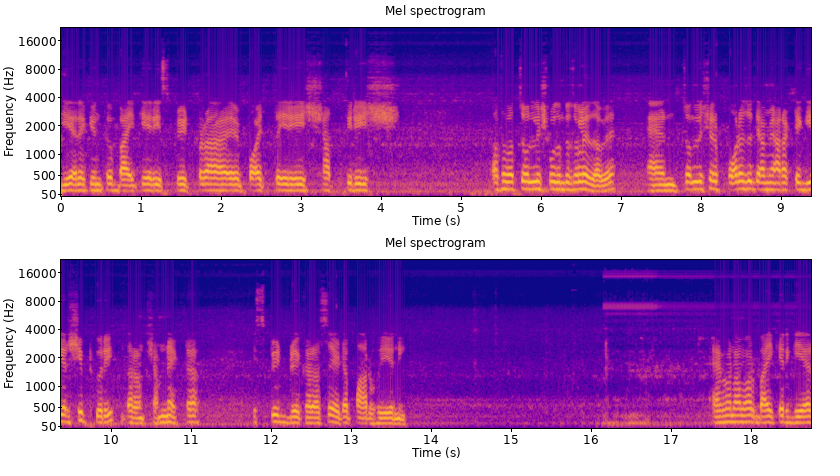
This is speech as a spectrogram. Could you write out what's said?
গিয়ারে কিন্তু বাইকের স্পিড প্রায় পঁয়ত্রিশ, সাতত্রিশ অথবা চল্লিশ পর্যন্ত চলে যাবে। অ্যান্ড চল্লিশের পরে যদি আমি আর একটা গিয়ার শিফট করি, দাঁড়ান, সামনে একটা স্পিড ব্রেকার আছে, এটা পার হয়ে নিই। এখন আমার বাইকের গিয়ার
